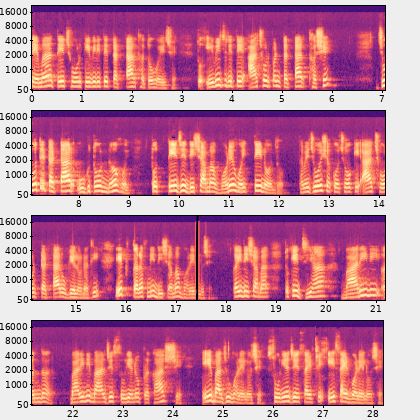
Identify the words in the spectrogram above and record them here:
તેમાં તે છોડ કેવી રીતે ટટ્ટાર થતો હોય છે? તો એવી જ રીતે આ છોડ પણ ટટ્ટાર થશે? જો તે ટટ્ટાર ઉગતો ન હોય, તો તે જે દિશામાં વળ્યો હોય તે નોંધો. તમે જોઈ શકો છો કે આ છોડ ટટ્ટાર ઉગેલો નથી, એક તરફની દિશામાં વળેલો કઈ દિશામાં? તો કે જ્યાં બારીની અંદર, બારીની બહાર જે સૂર્યનો પ્રકાશ છે, એ બાજુ વળેલો છે. સૂર્ય જે સાઈડ છે, એ સાઈડ વળેલો છે.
